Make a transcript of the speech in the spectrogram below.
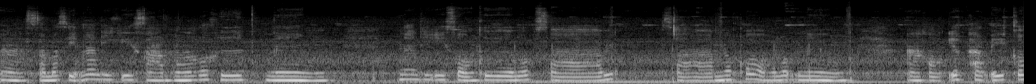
อ่าสมสีหน้าดีกรีสามของเราก็คือหนึ่ง หน้าดีกรีสองคือลบสามสามแล้วก็ลบหนึ่งอ่าของ f พาม x ก็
